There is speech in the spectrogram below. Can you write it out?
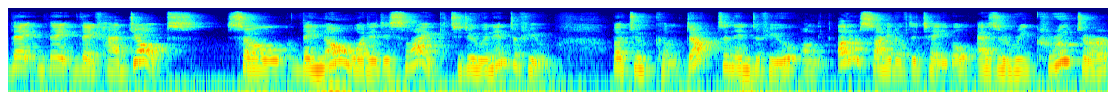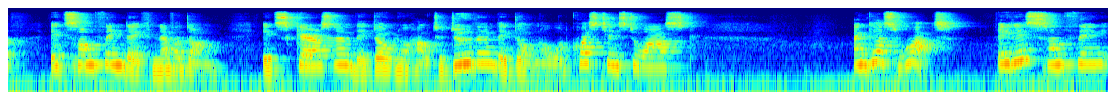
They, they, they've had jobs, so they know what it is like to do an interview. But to conduct an interview on the other side of the table as a recruiter, it's something they've never done. It scares them, they don't know how to do them, they don't know what questions to ask. And guess what? It is something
